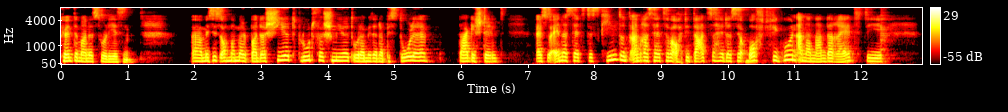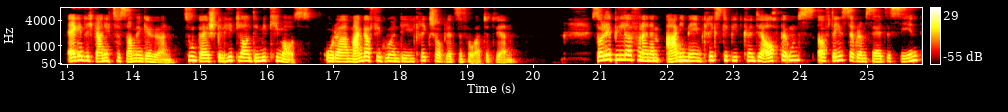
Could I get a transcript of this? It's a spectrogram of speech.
könnte man es so lesen. Ähm, es ist auch manchmal bandagiert, blutverschmiert oder mit einer Pistole dargestellt. Also einerseits das Kind und andererseits aber auch die Tatsache, dass er oft Figuren aneinander reiht, die eigentlich gar nicht zusammengehören. Zum Beispiel Hitler und die Mickey Mouse oder Manga-Figuren, die in Kriegsschauplätzen verortet werden. Solche Bilder von einem Anime im Kriegsgebiet könnt ihr auch bei uns auf der Instagram-Seite sehen.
